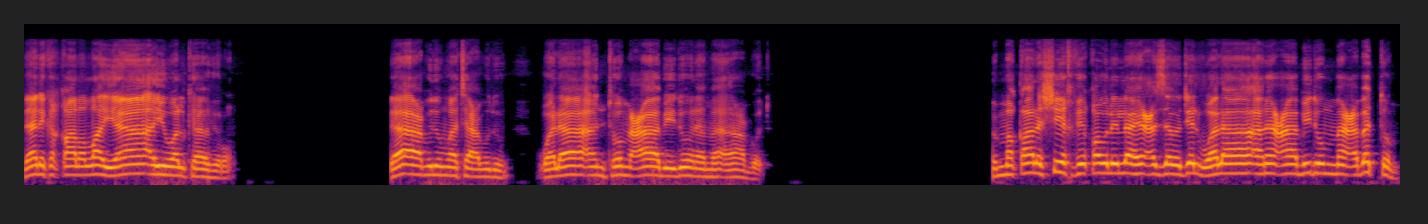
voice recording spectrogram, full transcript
ذلك قال الله يا أيها الكافرون لا أعبد ما تعبدون ولا أنتم عابدون ما أعبد. ثم قال الشيخ في قول الله عز وجل ولا أنا عابد ما عبدتم.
